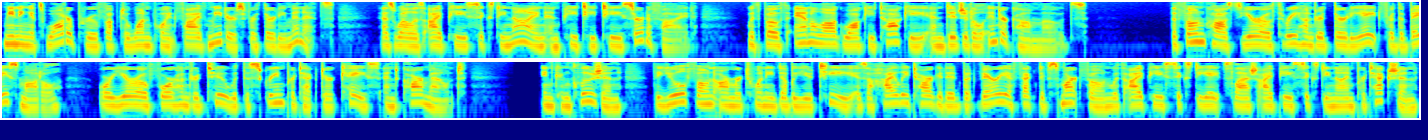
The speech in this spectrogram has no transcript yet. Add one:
meaning it's waterproof up to 1.5 meters for 30 minutes, as well as IP69 and PTT certified, with both analog walkie-talkie and digital intercom modes. The phone costs Euro 338 for the base model, or Euro 402 with the screen protector, case, and car mount. In conclusion, the Ulefone Armor 20 WT is a highly targeted but very effective smartphone with IP68/IP69 protection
